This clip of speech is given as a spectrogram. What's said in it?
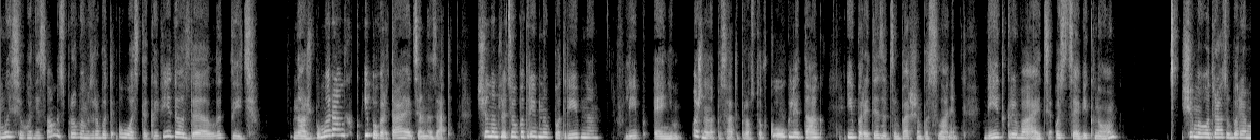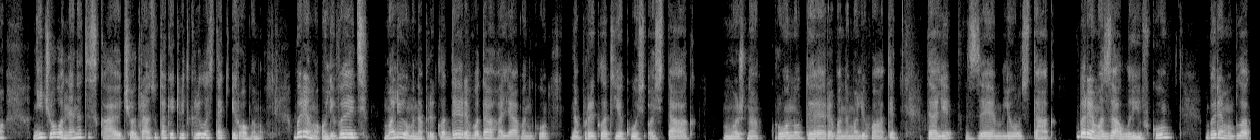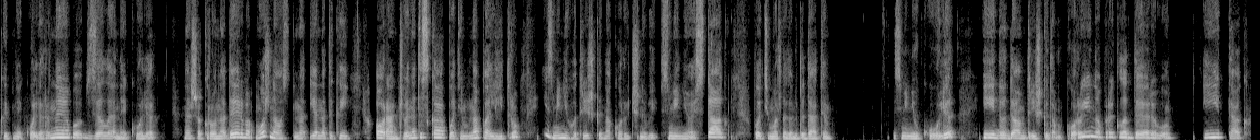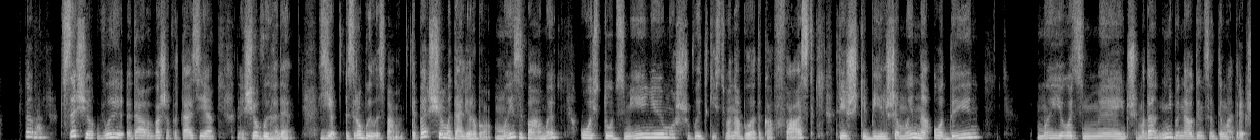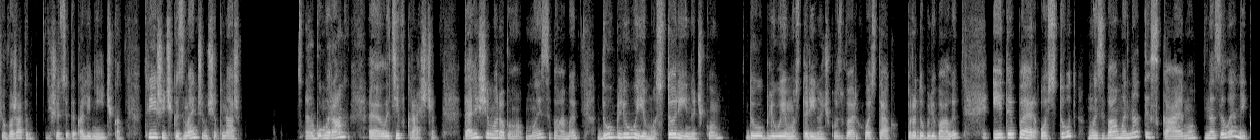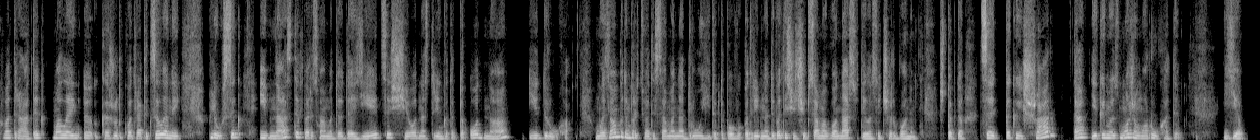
Ми сьогодні з вами спробуємо зробити ось таке відео, де летить наш бумеранг і повертається назад. Що нам для цього потрібно? Потрібно Flip Anim. Можна написати просто в Google, так, і перейти за цим першим посиланням. Відкривається ось це вікно. Що ми одразу беремо? Нічого не натискаючи, одразу так, як відкрилось, так і робимо. Беремо олівець, малюємо, наприклад, дерево, да, галявинку, наприклад, якусь ось так. Можна крону дерева намалювати. Далі землю, ось так. Беремо заливку, беремо блакитний колір неба, зелений колір наша крона дерева. Можна, ось я на такий оранжевий натискаю, потім на палітру і змінюю його трішки на коричневий. Змінюю ось так, потім можна там додати, зміню колір і додам трішки там кори, наприклад, дерево. І так. Так, все, що ви, да, ваша фантазія, що вигадає. Є, зробили з вами. Тепер що ми далі робимо? Ми з вами ось тут змінюємо швидкість. Вона була така fast, трішки більше. Ми на один, ми його зменшимо, да? ніби на один сантиметр, якщо вважати, що це така лінійка. Трішечки зменшимо, щоб наш е, бумеранг е, летів краще. Далі що ми робимо? Ми з вами дублюємо сторіночку. Дублюємо сторіночку зверху, ось так, продублювали. І тепер ось тут ми з вами натискаємо на зелений квадратик, малень, е, кажу квадратик, зелений плюсик, і в нас тепер з вами додається ще одна сторінка, тобто одна і друга. Ми з вами будемо працювати саме на другій, тобто потрібно дивитися, щоб саме вона світилася червоним. Тобто це такий шар, так, який ми зможемо рухати. Є.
